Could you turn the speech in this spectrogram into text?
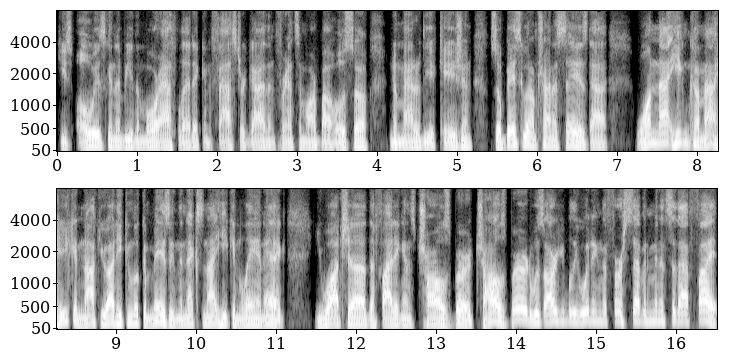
he's always going to be the more athletic and faster guy than Francimar Barroso, no matter the occasion? So basically, what I'm trying to say is that one night he can come out, he can knock you out, he can look amazing. The next night he can lay an egg. You watch uh, the fight against Charles Byrd. Charles Byrd was arguably winning the first seven minutes of that fight.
